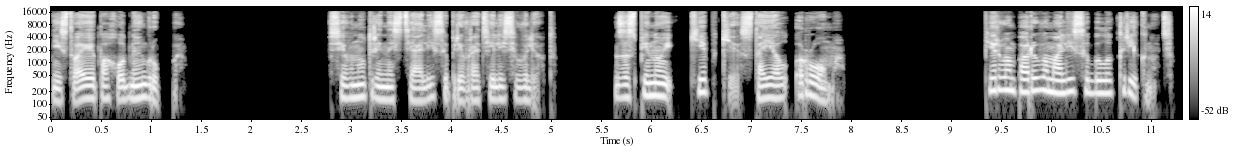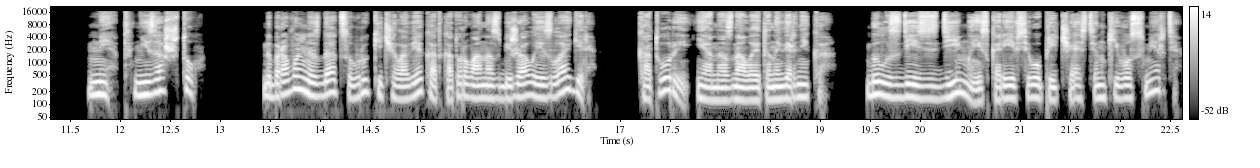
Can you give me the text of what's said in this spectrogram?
из твоей походной группы». Все внутренности Алисы превратились в лед. За спиной кепки стоял Рома. Первым порывом Алисы было крикнуть. «Нет, ни за что!» Добровольно сдаться в руки человека, от которого она сбежала из лагеря, который, и она знала это наверняка, был здесь с Димой и, скорее всего, причастен к его смерти.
